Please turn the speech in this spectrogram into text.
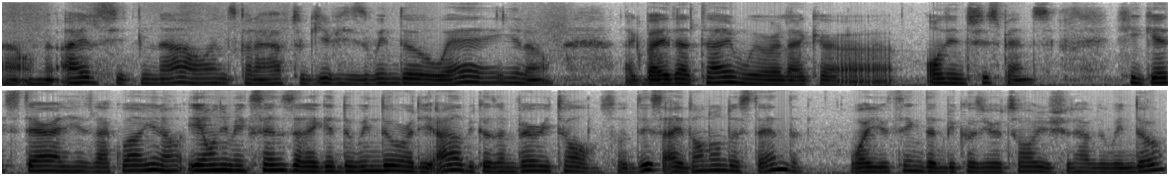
uh, on the aisle seat now and is gonna have to give his window away. You know, like by that time we were like uh, all in suspense. He gets there and he's like, well, you know, it only makes sense that I get the window or the aisle because I'm very tall. So this I don't understand. Why you think that because you're tall you should have the window?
